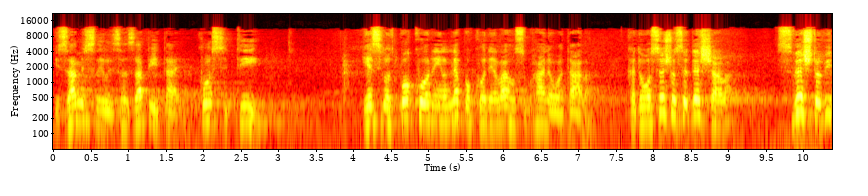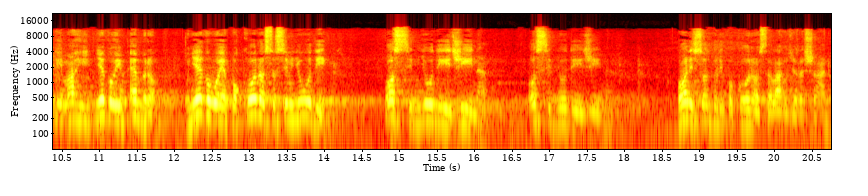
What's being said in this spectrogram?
i zamisli ili zapitaj ko si ti? Jesi li od pokorni ili nepokorni Allahu subhanahu wa ta'ala? Kada ovo sve što se dešava, sve što vidi Mahi njegovim emrom, U njegovo je pokornost osim ljudi, osim ljudi i džina, osim ljudi i džina. Oni su odbili pokornost Allahu Đelešanu.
